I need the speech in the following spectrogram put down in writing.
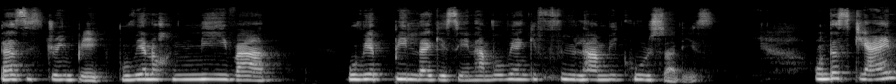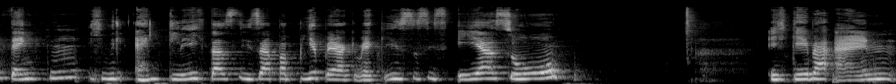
Das ist Dream Big, wo wir noch nie waren, wo wir Bilder gesehen haben, wo wir ein Gefühl haben, wie cool es dort ist. Und das Kleindenken, ich will endlich, dass dieser Papierberg weg ist, das ist eher so, ich gebe ein,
